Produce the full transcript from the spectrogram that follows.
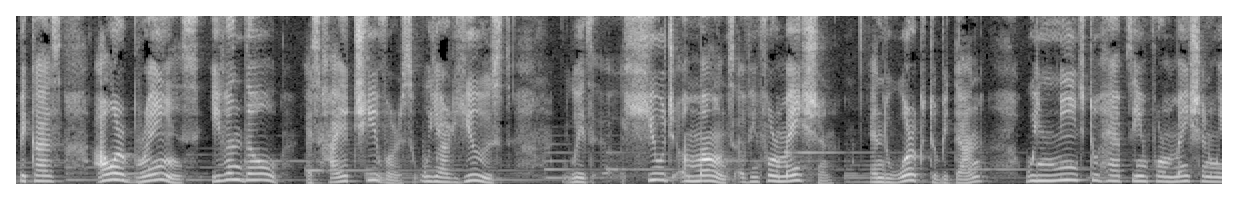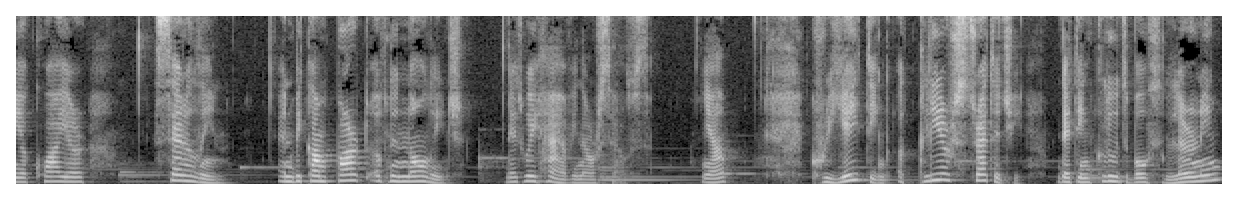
Because our brains, even though as high achievers we are used with huge amounts of information and work to be done, we need to have the information we acquire settle in and become part of the knowledge that we have in ourselves. Yeah? Creating a clear strategy that includes both learning,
